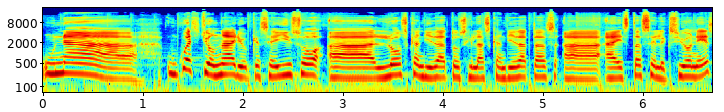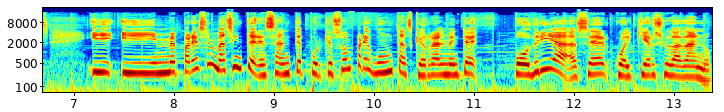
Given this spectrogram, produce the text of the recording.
una, un cuestionario que se hizo a los candidatos y las candidatas a, estas elecciones y, y me parece más interesante porque son preguntas que realmente podría hacer cualquier ciudadano.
